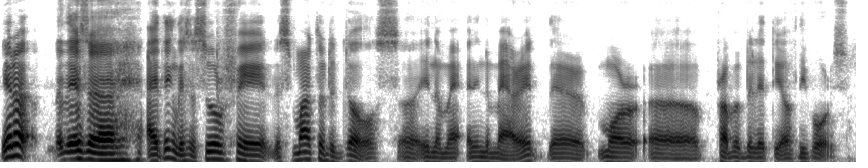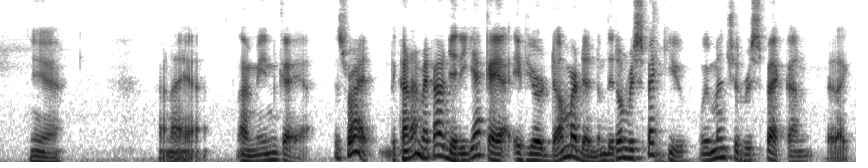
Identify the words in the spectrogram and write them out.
You know, there's a, I think there's a survey. The smarter the girls uh, in the in the married, the more uh, probability of divorce. Iya. Karena ya, I mean kayak, it's right. Karena mereka jadinya kayak, if you're dumber than them, they don't respect you. Women should respect kan. They're like,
